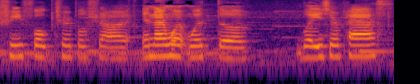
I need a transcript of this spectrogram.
Tree Folk Triple Shot. And I went with the Laser Path.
